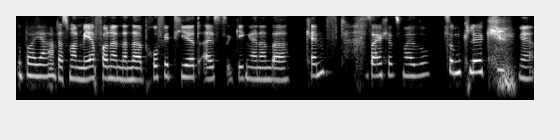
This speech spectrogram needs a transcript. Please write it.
Super, ja. Dass man mehr voneinander profitiert als gegeneinander kämpft, sage ich jetzt mal so. Zum Glück. Ja.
